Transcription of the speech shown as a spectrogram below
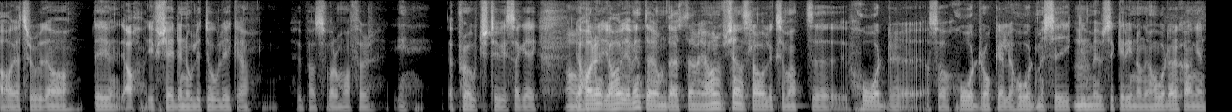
Ja, jag tror, ja, det är, ja, i och för sig det är nog lite olika hur pass vad de har för i, approach till vissa grejer. Ja. Jag, har, jag, har, jag vet inte om det stämmer, jag har en känsla av liksom att eh, hård, eh, alltså hårdrock eller hård musik, Mm. musiker inom den hårdare genren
